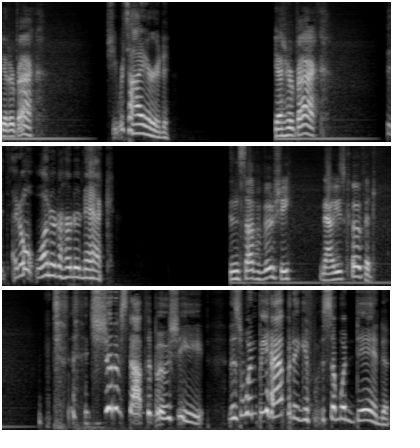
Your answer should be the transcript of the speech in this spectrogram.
Get her back. She retired. Get her back. I don't want her to hurt her neck. Didn't stop Ibushi. Now he's COVID. it should have stopped Ibushi. This wouldn't be happening if someone did.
